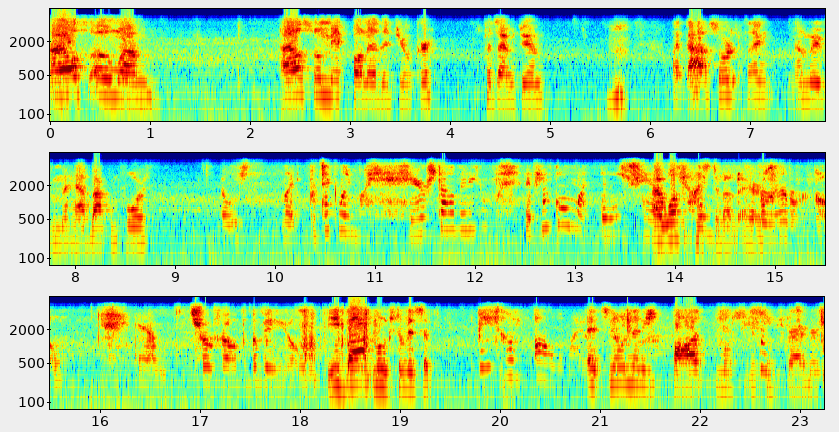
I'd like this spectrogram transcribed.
I also, um, I also make fun of the Joker, because I was doing like that sort of thing. I'm moving my head back and forth. It was like particularly my hairstyle video. If you go on my old channel, I was pissed about the hairstyle forever ago, and search up a video. He bought most of his. Basically, all of my. It's known that he bought most of his subscribers.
